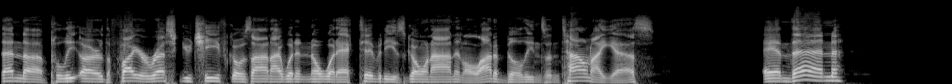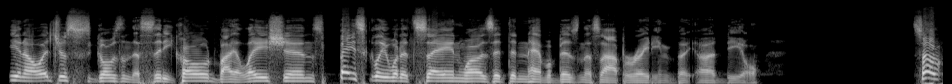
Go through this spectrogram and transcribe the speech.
then the police or the fire rescue chief goes on. I wouldn't know what activity is going on in a lot of buildings in town, I guess. And then you know, it just goes in the city code violations. Basically, what it's saying was it didn't have a business operating uh, deal. So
